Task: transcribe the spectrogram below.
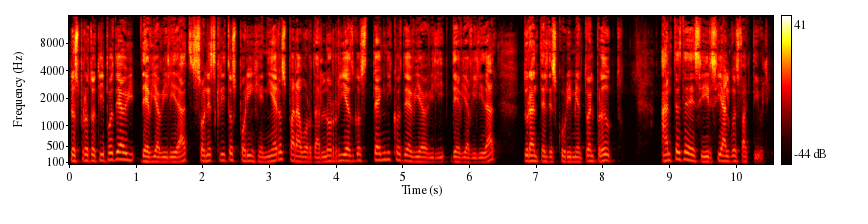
Los prototipos de, viabilidad son escritos por ingenieros para abordar los riesgos técnicos de viabilidad durante el descubrimiento del producto, antes de decidir si algo es factible.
